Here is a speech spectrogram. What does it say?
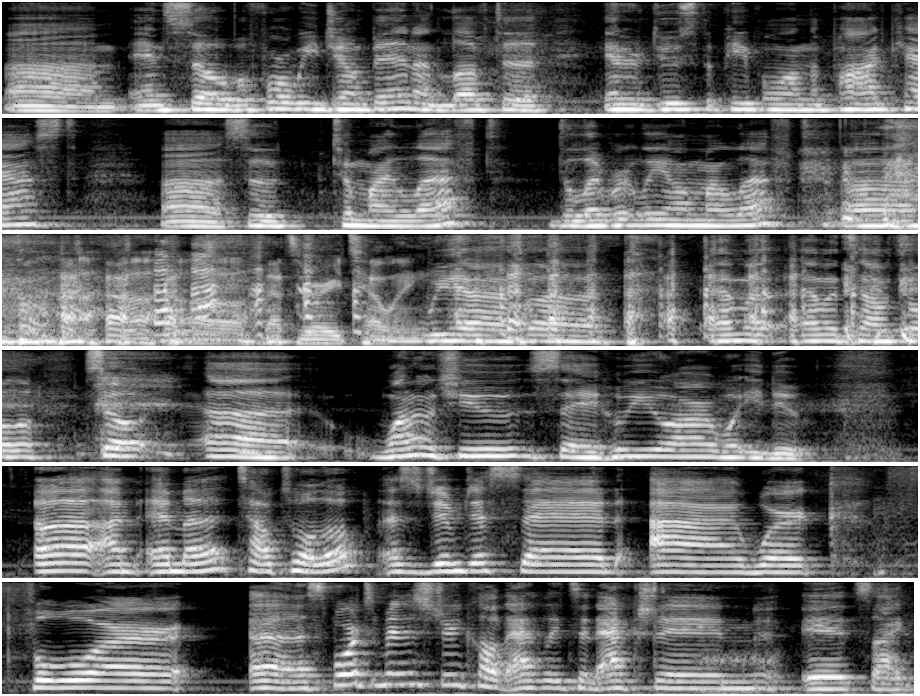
Um, and so before we jump in, I'd love to introduce the people on the podcast. Uh, so to my left, deliberately on my left, uh, Oh, that's very telling. we have uh, Emma Emma Tautolo. So uh, why don't you say who you are, what you do? Uh, I'm Emma Tautolo. As Jim just said, I work for a sports ministry called Athletes in Action. It's like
